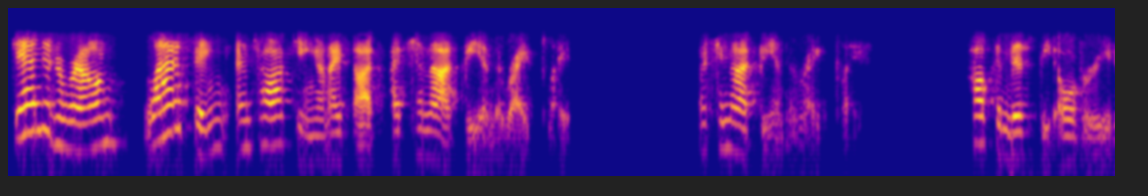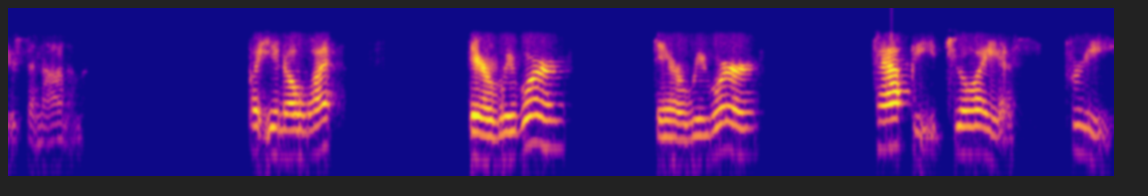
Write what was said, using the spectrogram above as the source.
standing around laughing and talking. And I thought, I cannot be in the right place. I cannot be in the right place. How can this be Overeaters Anonymous? But you know what? There we were. There we were. Happy, joyous, free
